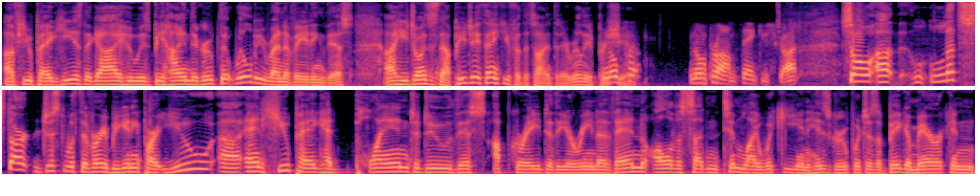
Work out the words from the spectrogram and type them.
of HUPEG. He is the guy who is behind the group that will be renovating this. Uh, he joins us now. PJ, thank you for the time today. Really appreciate no pro- it. No problem. Thank you, Scott. So uh, let's start just with the very beginning part. You uh, and HUPEG had planned to do this upgrade to the arena. Then all of a sudden, Tim Leiweke and his group, which is a big American,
